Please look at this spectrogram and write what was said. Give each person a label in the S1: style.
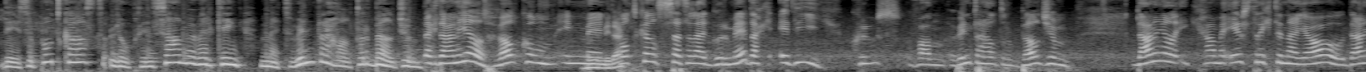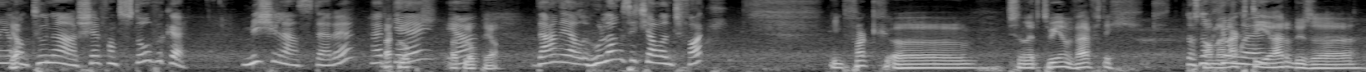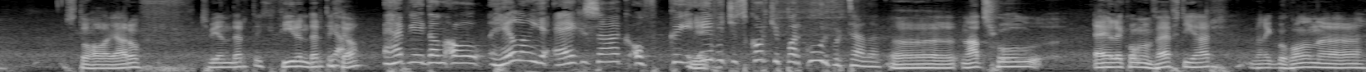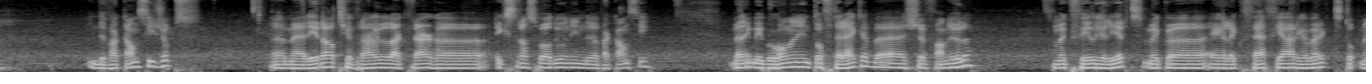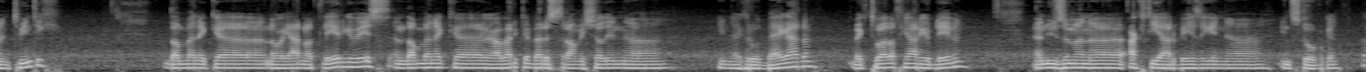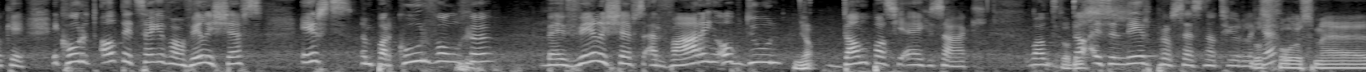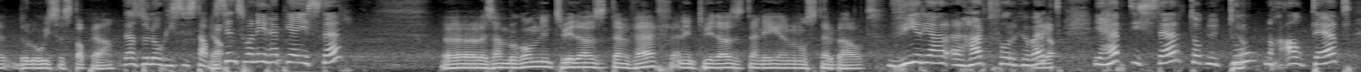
S1: Deze podcast loopt in samenwerking met Winterhalter Belgium.
S2: Dag Daniel, welkom in mijn podcast Satellite Gourmet. Dag Eddy Kroes van Winterhalter Belgium. Daniel, ik ga me eerst richten naar jou. Daniel
S3: Ja.
S2: Antuna, chef van Stoveke. Michelin-ster, hè? Heb
S3: Dat
S2: jij?
S3: klopt, dat klopt, ja.
S2: Daniel, hoe lang zit je al in het vak?
S3: In het vak, eh, het zijn er 52
S2: Dat is
S3: van
S2: nog
S3: mijn
S2: jong,
S3: 18
S2: hè?
S3: jaar, dus eh, dat is toch al een jaar of 32, 34
S2: Ja.
S3: ja.
S2: Heb jij dan al heel lang je eigen zaak? Of kun je
S3: Nee.
S2: eventjes kort je parcours vertellen?
S3: Eh, na school, eigenlijk om een 15 jaar, ben ik begonnen eh, in de vakantiejobs. Eh, mijn leraar had gevraagd dat ik graag extra's wou doen in de vakantie. Ben ik mee begonnen in Tofterijken bij chef Van Eulen. Heb ik veel geleerd. Heb ik eigenlijk vijf jaar gewerkt tot mijn twintig. Dan ben ik eh, nog een jaar naar het leer geweest. En dan ben ik eh, gaan werken bij restaurant Michel in, eh in Groot Bijgaarden. Ben ik twaalf jaar gebleven. En nu zijn we eh 18 jaar bezig in, eh in.
S2: Oké, ik hoor het altijd zeggen van vele chefs. Eerst een parcours volgen, bij vele chefs ervaring opdoen,
S3: Ja,
S2: dan pas je eigen zaak. Want dat,
S3: Dat
S2: is...
S3: is-
S2: een leerproces natuurlijk.
S3: dat is
S2: hè?
S3: volgens mij de logische stap, ja.
S2: Dat is de logische stap.
S3: Ja.
S2: Sinds wanneer heb jij je ster?
S3: Eh, we zijn begonnen in 2005 en in 2009 hebben we ons ster behaald.
S2: Vier jaar er hard voor gewerkt. Je hebt die ster tot nu toe
S3: Ja.
S2: nog altijd.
